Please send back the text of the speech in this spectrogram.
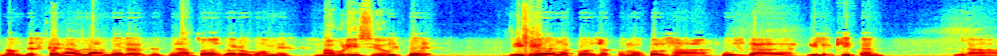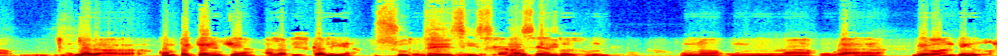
donde estén hablando del asesinato de Álvaro Gómez. Mauricio. Y, queda la cosa como cosa juzgada y le quitan la, competencia a la fiscalía. Su tesis están haciendo es una, una jugada de bandidos.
